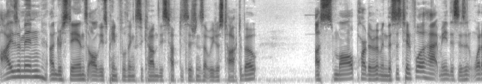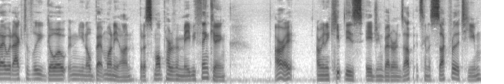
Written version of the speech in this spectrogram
Yzerman understands all these painful things to come, these tough decisions that we just talked about. A small part of him, and this is tinfoil hat me. This isn't what I would actively go out and you know bet money on, but a small part of him may be thinking, "All right, I'm going to keep these aging veterans up. It's going to suck for the team.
